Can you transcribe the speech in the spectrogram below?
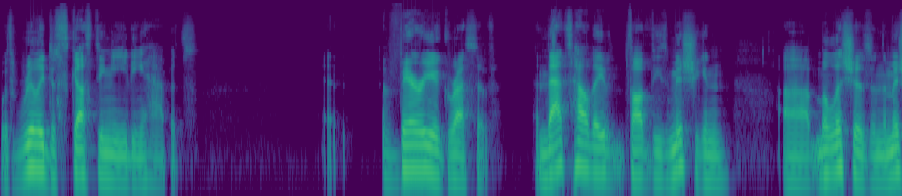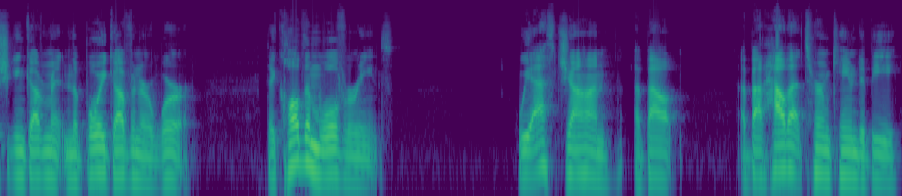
with really disgusting eating habits very aggressive. And that's how they thought these Michigan uh, militias and the Michigan government and the boy governor were. They called them Wolverines. We asked John about about how that term came to be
